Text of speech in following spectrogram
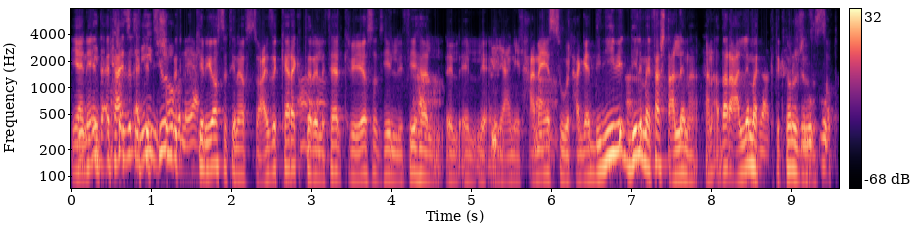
يعني انت أنت عايز ال attitude ال curiosity يعني. نفسه عايز ال character آه. اللي فيها ال curiosity اللي فيها آه. ال ال يعني الحماس آه. والحاجات دي دي, دي اللي ما ينفعش تعلمها أنا أقدر أعلمك technologies الصبح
